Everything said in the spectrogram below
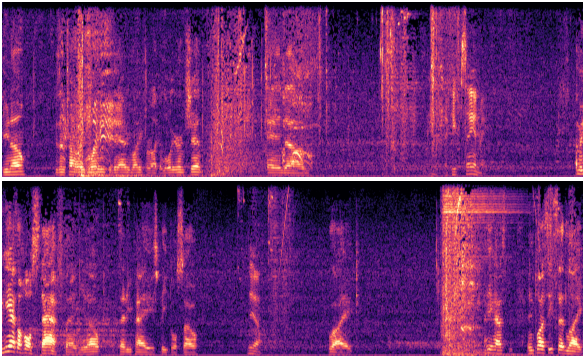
You know, because they were trying to raise money because they didn't have any money for like a lawyer and shit. And um, They keep seeing me. I mean, he has a whole staff thing, you know, that he pays people. So Yeah. like, he has, to, and plus he said like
